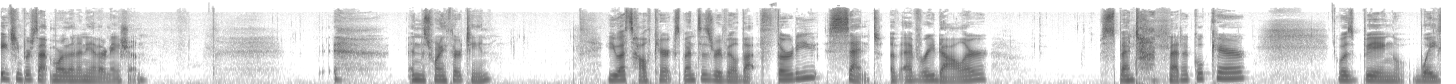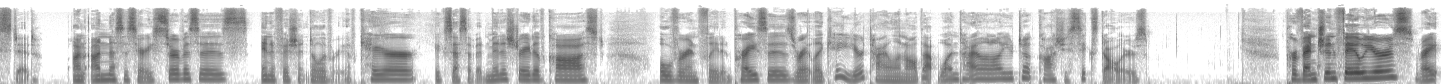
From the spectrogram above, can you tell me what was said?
18% more than any other nation. In the 2013, US healthcare expenses revealed that 30 cent of every dollar spent on medical care was being wasted on unnecessary services, inefficient delivery of care, excessive administrative cost, overinflated prices, right? Like, hey, your Tylenol, that one Tylenol you took cost you $6. Prevention failures, right?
